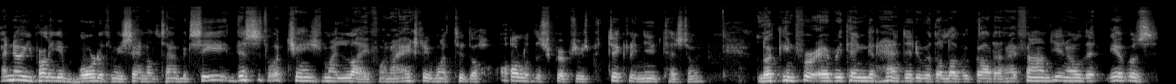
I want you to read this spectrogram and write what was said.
I know you probably get bored with me saying all the time, but see, this is what changed my life when I actually went through the all of the scriptures, particularly New Testament, looking for everything that had to do with the love of God, and I found, you know, that it was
